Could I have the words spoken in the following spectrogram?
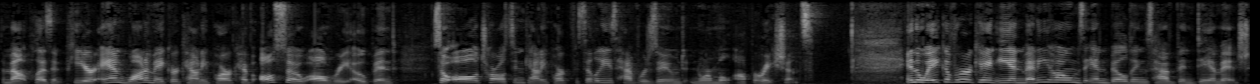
the Mount Pleasant Pier, and Wannamaker County Park have also all reopened. So all Charleston County Park facilities have resumed normal operations. In the wake of Hurricane Ian, many homes and buildings have been damaged.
